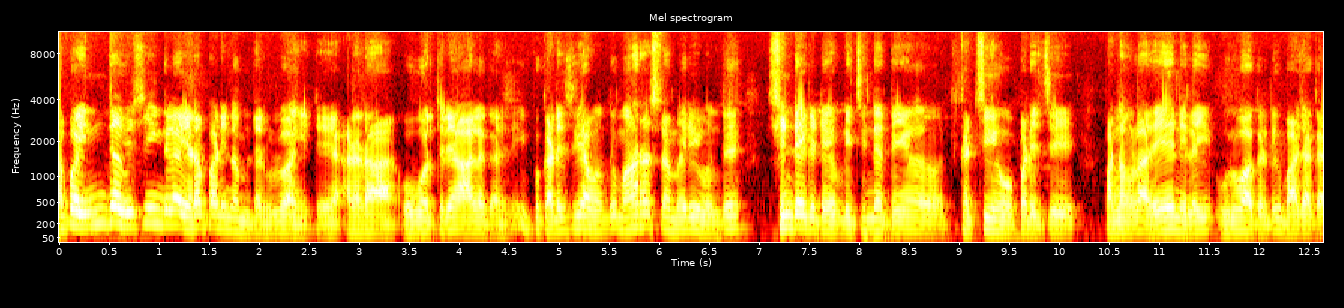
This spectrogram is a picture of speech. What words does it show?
அப்போ இந்த விஷயங்களை எடப்பாடி நம்மகிட்ட உள்வாங்கிட்டு அடடா ஒவ்வொருத்தரையும் ஆளு காசு இப்போ கடைசியாக வந்து மகாராஷ்டிரா மாரி வந்து ஷிண்டே கிட்ட எப்படி சின்னத்தையும் கட்சியும் ஒப்படைச்சு பண்ணாங்களோ அதே நிலை உருவாக்குறதுக்கு பாஜக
